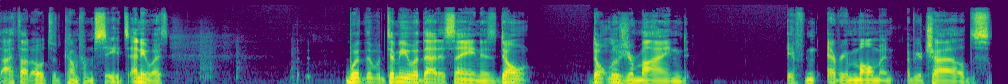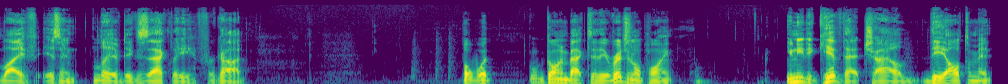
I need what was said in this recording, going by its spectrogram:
I I, thought oats would come from seeds. Anyways, what the, to me what that is saying is don't don't lose your mind if every moment of your child's life isn't lived exactly for God. But what going back to the original point, you need to give that child the ultimate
